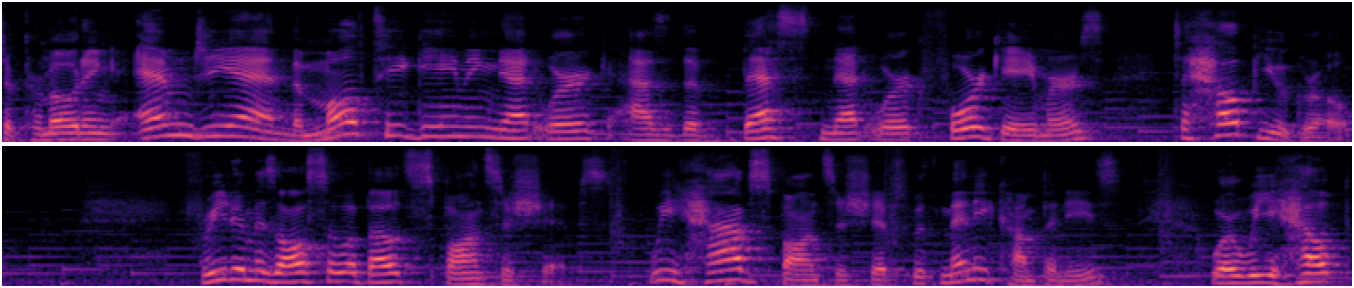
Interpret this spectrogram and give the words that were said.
to promoting MGN, the multi-gaming network, as the best network for gamers to help you grow. Freedom is also about sponsorships. We have sponsorships with many companies where we help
